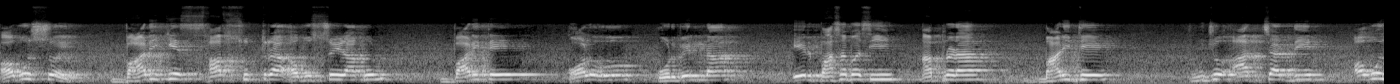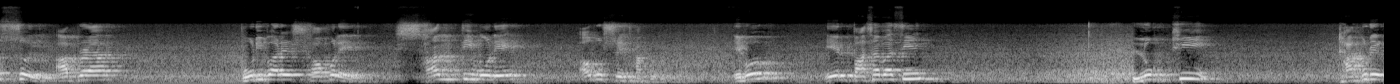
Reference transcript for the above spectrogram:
অবশ্যই বাড়িকে সাফ সুতরা অবশ্যই রাখুন। বাড়িতে কলহ করবেন না। এর পাশাপাশি আপনারা বাড়িতে পুজো আচ্চার দিন অবশ্যই আপনারা পরিবারের সকলে শান্তি মনে অবশ্যই থাকুন। এবং এর পাশাপাশি লক্ষ্মী ঠাকুরের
